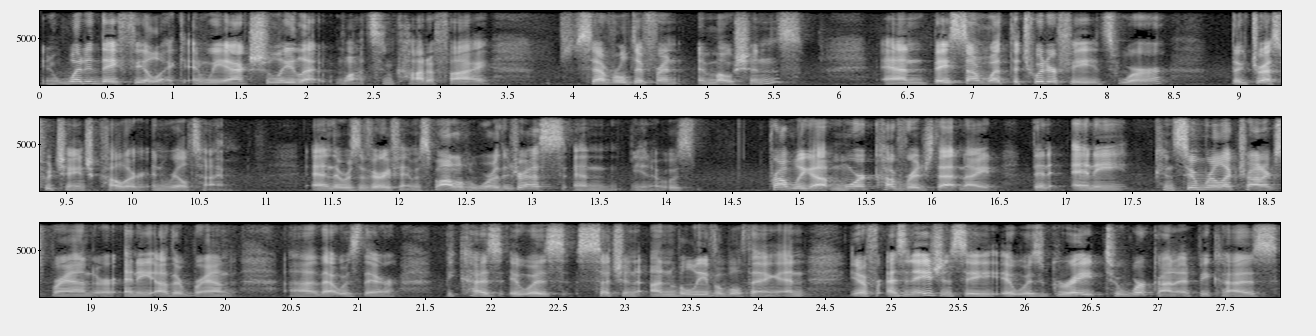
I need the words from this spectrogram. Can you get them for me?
you know, what did they feel like? And we actually let Watson codify several different emotions. And based on what the Twitter feeds were, the dress would change color in real time. And there was a very famous model who wore the dress, and you know, it was probably got more coverage that night than any consumer electronics brand or any other brand uh, that was there because it was such an unbelievable thing. And you know, for, as an agency, it was great to work on it because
